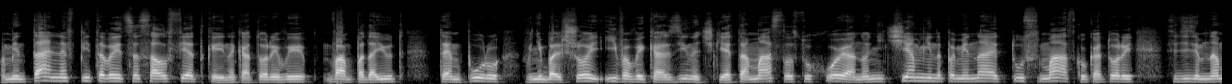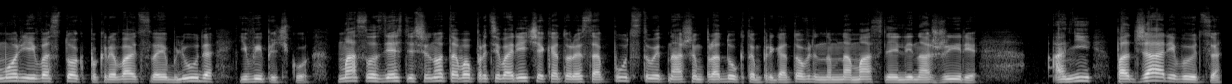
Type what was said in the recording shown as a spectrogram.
моментально впитывается салфеткой, на которой вы, вам подают темпуру в небольшой ивовой корзиночке. Это масло сухое, оно ничем не напоминает ту смазку, которой Средиземноморье и Восток покрывают свои блюда и выпечку. Масло здесь лишено того противоречия, которое сопутствует нашим продуктам, приготовленным на масле или на жире. Они поджариваются,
